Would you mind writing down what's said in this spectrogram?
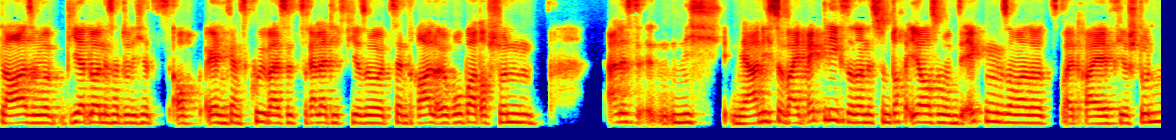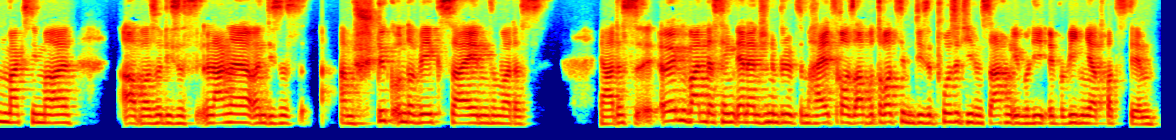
klar, so Biathlon ist natürlich jetzt auch eigentlich ganz cool, weil es jetzt relativ hier so Zentraleuropa doch schon alles nicht, ja, nicht so weit weg liegt, sondern ist schon doch eher so um die Ecken, sagen wir so zwei, drei, vier Stunden maximal. Aber so dieses lange und dieses am Stück unterwegs sein, sagen wir, das, ja, das irgendwann, das hängt ja dann schon ein bisschen zum Hals raus, aber trotzdem diese positiven Sachen überwiegen ja trotzdem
